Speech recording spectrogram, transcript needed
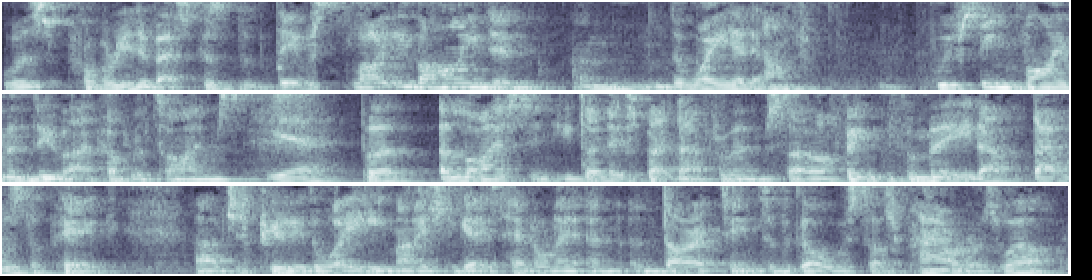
was probably the best because it was slightly behind him and the way he had it. We've seen Weimann do that a couple of times. Yeah. But Eliasson, you don't expect that from him. So I think for me, that, that was the pick. Uh, just purely the way he managed to get his head on it and, and direct it into the goal with such power as well.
